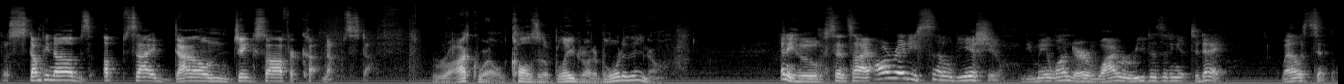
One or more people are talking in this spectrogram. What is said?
the Stumpy Nubs Upside Down Jigsaw for cutting up stuff. Rockwell calls it a Blade Runner, but what do they know? Anywho, since I already settled the issue, you may wonder why we're revisiting it today. Well, it's simple.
